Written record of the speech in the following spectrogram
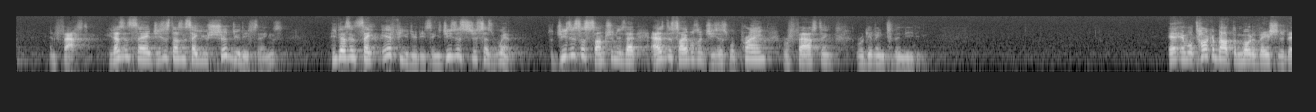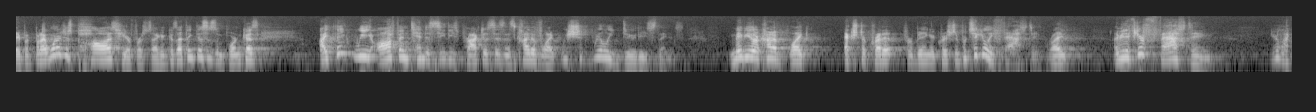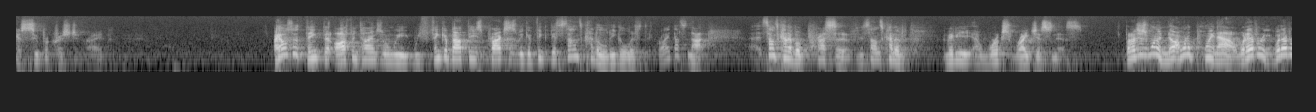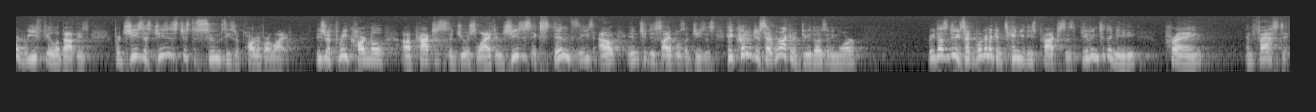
and fasting. He doesn't say, Jesus doesn't say you should do these things. He doesn't say if you do these things. Jesus just says when. So Jesus' assumption is that as disciples of Jesus, we're praying, we're fasting, we're giving to the needy. And, and we'll talk about the motivation today, but, but I want to just pause here for a second because I think this is important because I think we often tend to see these practices as kind of like we should really do these things. Maybe they're kind of like extra credit for being a Christian, particularly fasting, right? I mean, if you're fasting, you're like a super Christian, right? I also think that oftentimes when we, we think about these practices, we can think this sounds kind of legalistic, right? That's not, it sounds kind of oppressive. This sounds kind of maybe works righteousness. But I just want to know, I want to point out, whatever, whatever we feel about these, for Jesus, Jesus just assumes these are part of our life. These are three cardinal uh, practices of Jewish life, and Jesus extends these out into disciples of Jesus. He could have just said, We're not going to do those anymore. But he doesn't do. He said, We're going to continue these practices giving to the needy, praying, and fasting.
